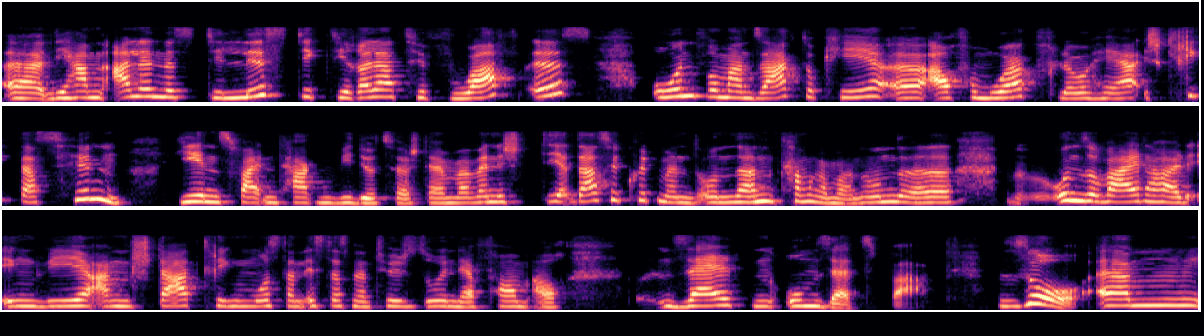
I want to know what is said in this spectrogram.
Äh, die haben alle eine Stilistik, die relativ rough ist und wo man sagt, okay, äh, auch vom Workflow her, ich kriege das hin, jeden zweiten Tag ein Video zu erstellen, weil wenn ich das Equipment und dann Kameramann und, äh, und so weiter halt irgendwie an den Start kriegen muss, dann ist das natürlich so in der Form auch selten umsetzbar. So, ähm,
